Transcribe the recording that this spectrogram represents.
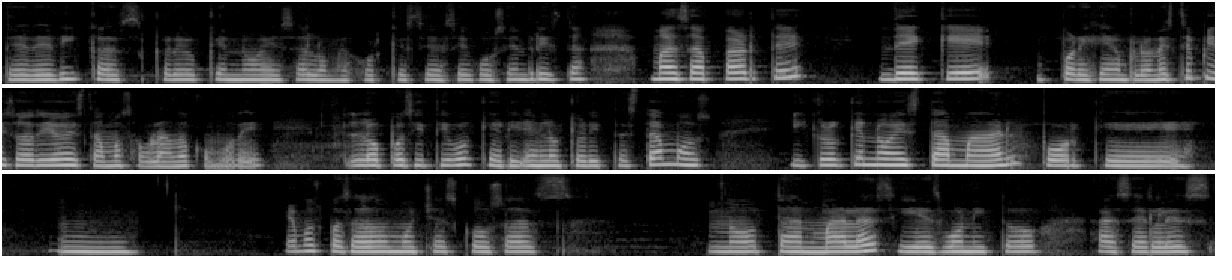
te dedicas. Creo que no es a lo mejor que seas egocentrista, más aparte de que, por ejemplo, en este episodio estamos hablando como de lo positivo que en lo que ahorita estamos. Y creo que no está mal porque mm, hemos pasado muchas cosas no tan malas y es bonito hacerles,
